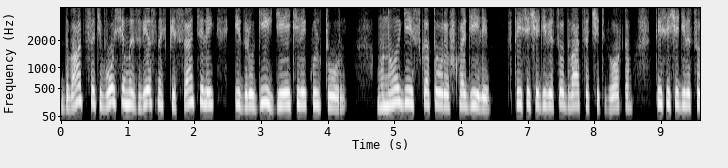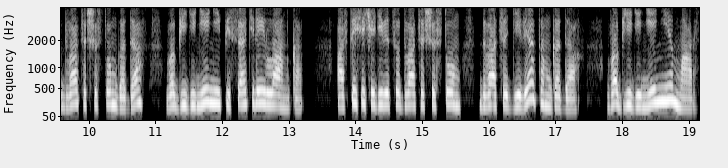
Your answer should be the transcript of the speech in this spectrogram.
28 известных писателей и других деятелей культуры, многие из которых входили в 1924-1926 годах в объединение писателей Ланка, а в 1926-29 годах в объединение Марс,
